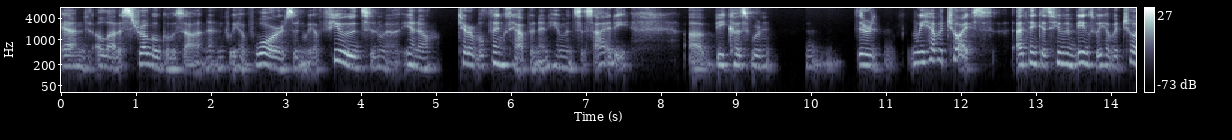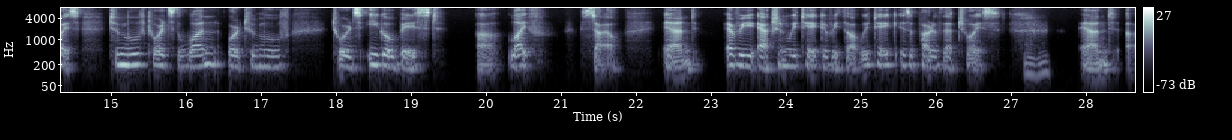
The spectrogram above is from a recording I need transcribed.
and a lot of struggle goes on, and we have wars, and we have feuds, and uh, you know terrible things happen in human society uh, because we're there. We have a choice. I think as human beings, we have a choice to move towards the one or to move towards ego-based uh, lifestyle. And every action we take, every thought we take is a part of that choice. Mm-hmm. And uh,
